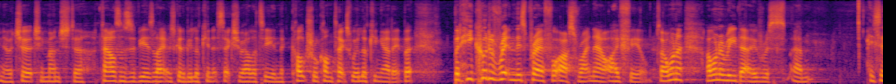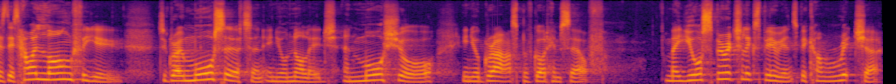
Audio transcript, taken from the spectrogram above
you know, a church in Manchester thousands of years later is going to be looking at sexuality in the cultural context we're looking at it. But, but he could have written this prayer for us right now, I feel. So I want to I wanna read that over us. Um, he says this How I long for you to grow more certain in your knowledge and more sure in your grasp of God Himself. May your spiritual experience become richer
